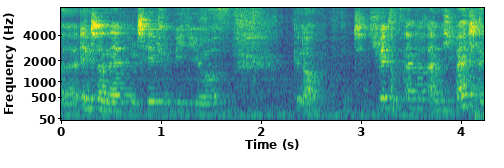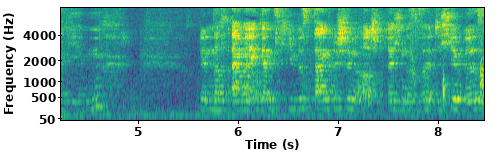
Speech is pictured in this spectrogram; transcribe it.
äh, Internet mit Hilfevideos. Genau, und ich werde jetzt einfach an dich weitergeben. Wir noch einmal ein ganz liebes Dankeschön aussprechen, dass du heute hier bist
